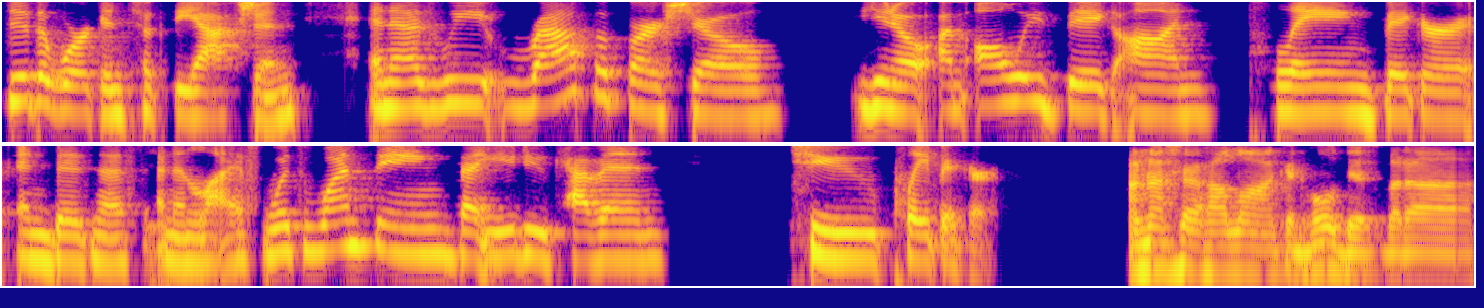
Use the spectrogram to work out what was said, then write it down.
did the work and took the action. And as we wrap up our show, you know, I'm always big on playing bigger in business and in life. What's one thing that you do, Kevin, to play bigger? I'm not sure how long I can hold this, but uh,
